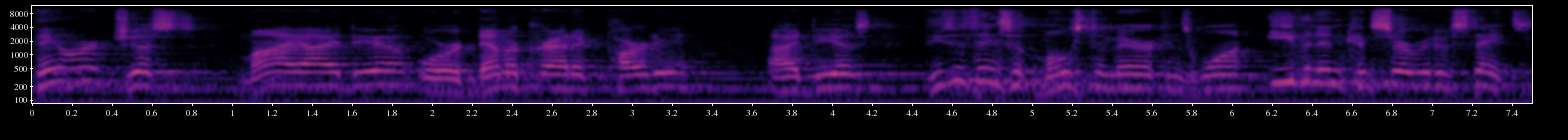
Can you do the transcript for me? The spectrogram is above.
they aren't just my idea or Democratic Party ideas. These are things that most Americans want, even in conservative states.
